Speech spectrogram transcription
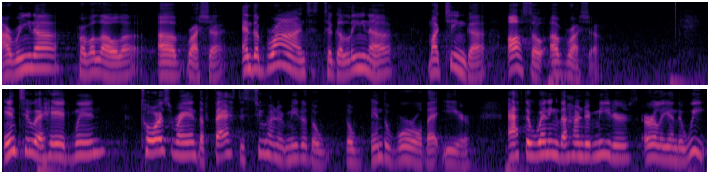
Irina Privalova of Russia, and the bronze to Galina Malchugina, also of Russia. Into a headwind, Torres ran the fastest 200 meter the the, in the world that year. After winning the 100 meters early in the week,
